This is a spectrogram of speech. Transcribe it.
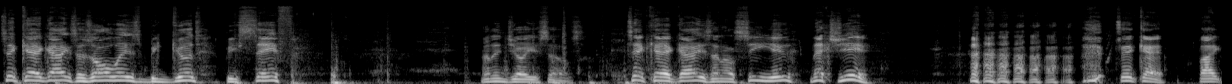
Take care, guys. As always, be good, be safe and enjoy yourselves. Take care, guys, and I'll see you next year. Take care. Bye.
